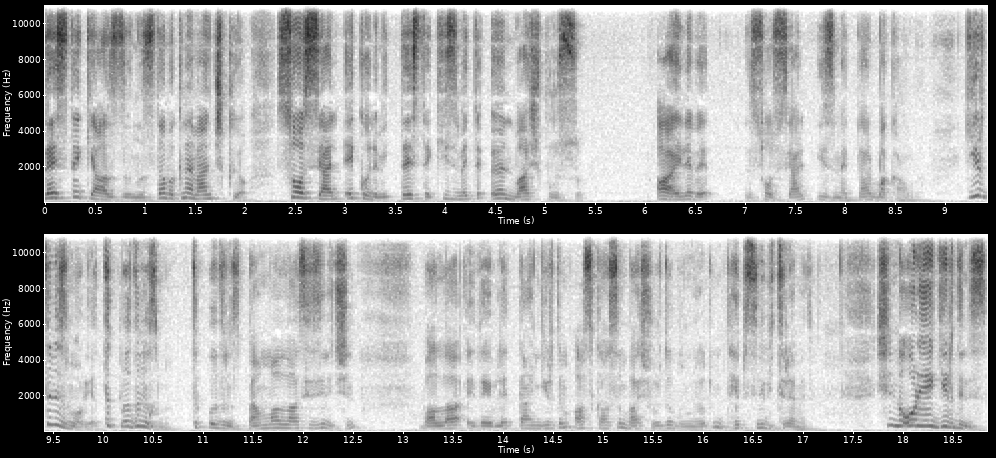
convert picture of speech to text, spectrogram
destek yazdığınızda bakın hemen çıkıyor. Sosyal ekonomik destek hizmeti ön başvurusu. Aile ve Sosyal Hizmetler Bakanlığı. Girdiniz mi oraya? Tıkladınız mı? Tıkladınız. Ben vallahi sizin için vallahi devletten girdim. Az kalsın başvuruda bulunuyordum. Hepsini bitiremedim. Şimdi oraya girdiniz.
